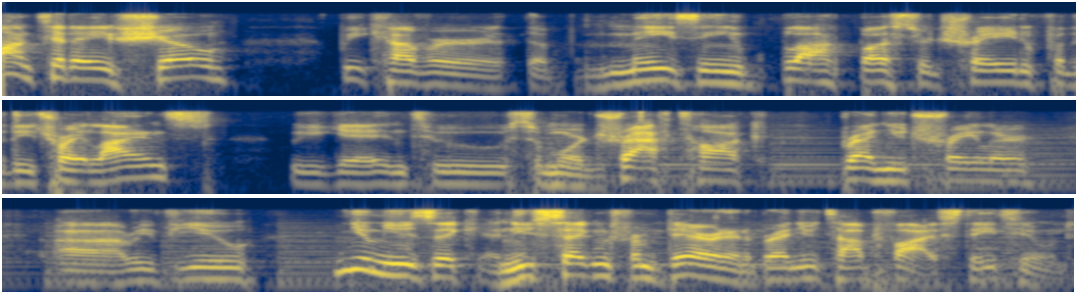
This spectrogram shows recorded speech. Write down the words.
On today's show, we cover the amazing blockbuster trade for the Detroit Lions. We get into some more draft talk, brand new trailer uh, review, new music, a new segment from Darren, and a brand new top five. Stay tuned.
